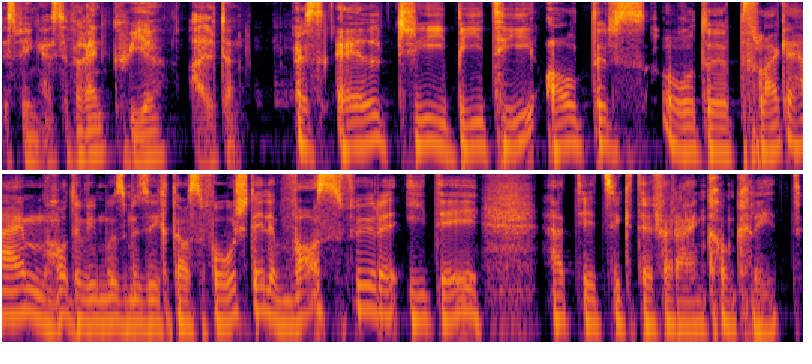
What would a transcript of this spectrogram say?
Deswegen heißt der Verein Queer Altern. Ein LGBT-Alters- oder Pflegeheim, oder wie muss man sich das vorstellen? Was für eine Idee hat jetzt der Verein konkret?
